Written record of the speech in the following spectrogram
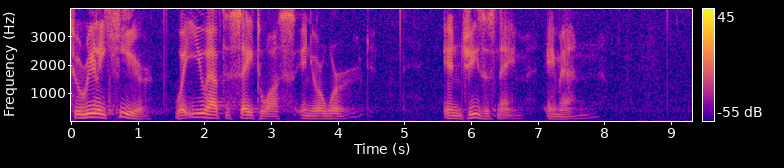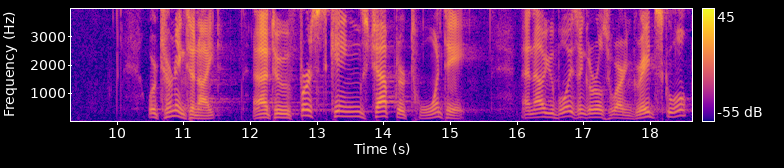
to really hear what you have to say to us in your word. In Jesus' name, amen. We're turning tonight uh, to 1 Kings chapter 20. And now, you boys and girls who are in grade school,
